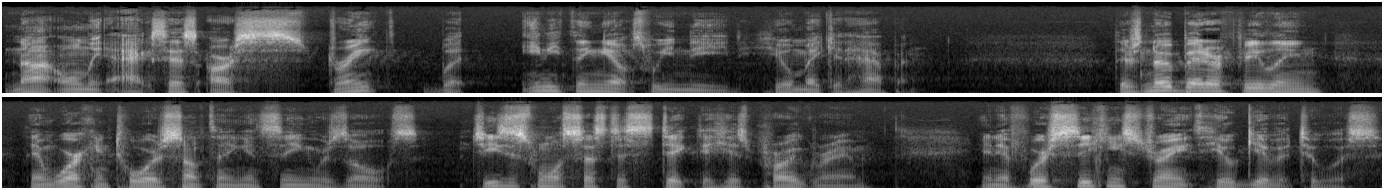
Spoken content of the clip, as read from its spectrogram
not only access our strength, but anything else we need. He'll make it happen. There's no better feeling than working towards something and seeing results. Jesus wants us to stick to His program. And if we're seeking strength, He'll give it to us.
